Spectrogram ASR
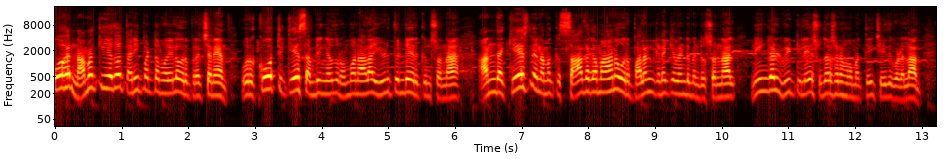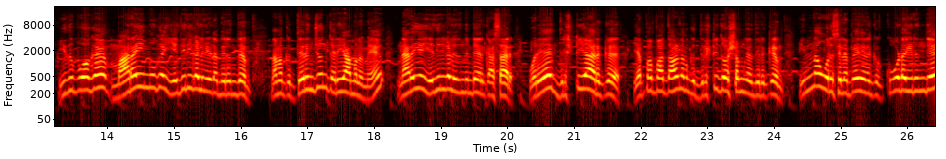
போக நமக்கு ஏதோ தனிப்பட்ட முறையில் ஒரு பிரச்சனை ஒரு கோர்ட்டு கேஸ் அப்படிங்கிறது ரொம்ப நாளாக இழுத்துட்டே இருக்குன்னு சொன்னால் அந்த கேஸில் நமக்கு சாதகமான ஒரு பலன் கிடைக்க வேண்டும் என்று சொன்னால் நீங்கள் வீட்டிலே சுதர்சன ஹோமத்தை செய்து கொள்ளலாம். இதுபோக மறைமுக எதிரிகளிடமிருந்து நமக்கு தெரிஞ்சும் தெரியாமலுமே நிறைய எதிரிகள் இருந்துகிட்டே இருக்கா சார். ஒரே திருஷ்டியாக இருக்குது எப்போ பார்த்தாலும் நமக்கு திருஷ்டி தோஷங்கிறது இருக்குது இன்னும் ஒரு சில பேர் எனக்கு கூட இருந்தே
